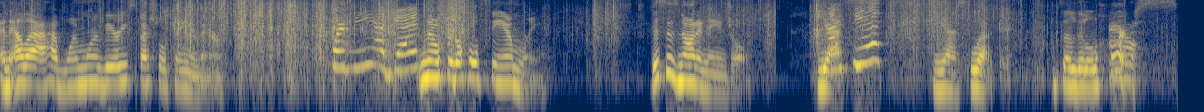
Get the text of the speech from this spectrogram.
And Ella, I have one more very special thing in there. For me again? No, for the whole family. This is not an angel. Can I see it? Yes, look. It's a little oh. horse.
